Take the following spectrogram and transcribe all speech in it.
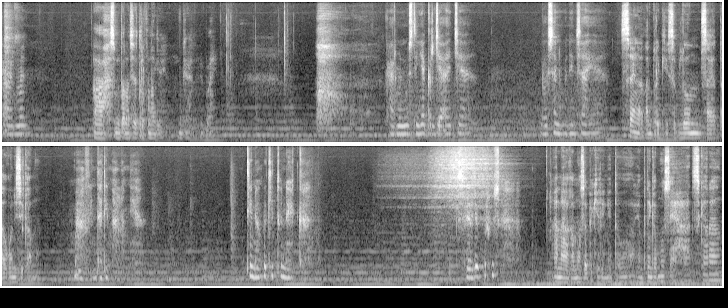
Kak Arman, Ah, sebentar nanti saya telepon lagi. Oke, bye. Kak Arman mestinya kerja aja. Gak usah nemenin saya. Saya nggak akan pergi sebelum saya tahu kondisi kamu. Maafin tadi malam ya. Tino begitu nekat. Saya udah berusaha. Ana, kamu usah pikirin itu. Yang penting kamu sehat sekarang.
